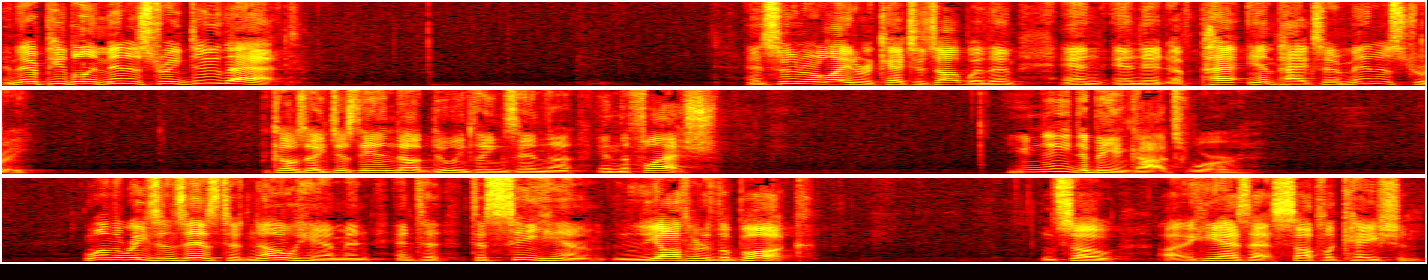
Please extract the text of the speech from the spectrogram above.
And there are people in ministry do that. And sooner or later it catches up with them and, and it impacts their ministry because they just end up doing things in the, in the flesh. You need to be in God's Word. One of the reasons is to know Him and, and to, to see Him, the author of the book. And so uh, he has that supplication.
